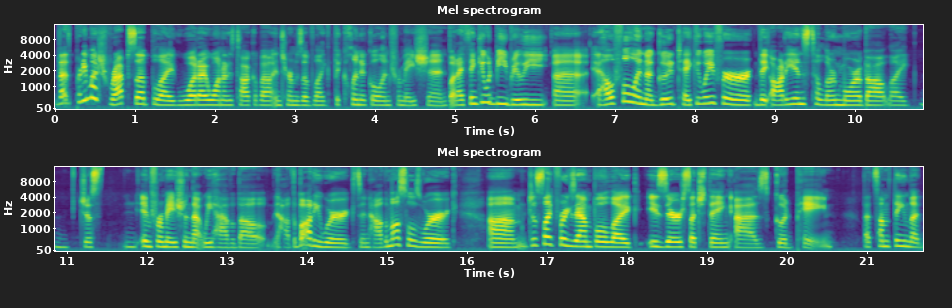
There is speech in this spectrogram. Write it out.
that pretty much wraps up like what I wanted to talk about in terms of like the clinical information. But I think it would be really uh, helpful and a good takeaway for the audience to learn more about like just information that we have about how the body works and how the muscles work. Um, just like for example, like is there such thing as good pain? That's something that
